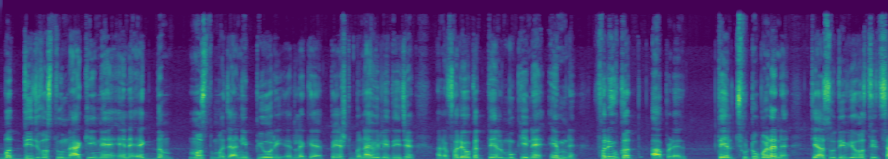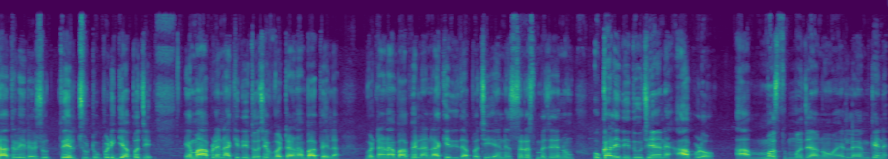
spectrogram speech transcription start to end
બધી જ વસ્તુ નાખીને એને એકદમ મસ્ત મજાની પ્યોરી એટલે કે પેસ્ટ બનાવી લીધી છે. અને ફરી વખત તેલ મૂકીને એમને ફરી વખત આપણે તેલ છૂટું પડે ને, ત્યાં સુધી વ્યવસ્થિત સાતળી લઈશું. તેલ છૂટું પડી ગયા પછી એમાં આપણે નાખી દીધો છે વટાણા બાફેલા. વટાણા બાફેલા નાખી દીધા પછી એને સરસ મજાનું ઉકાળી દીધું છે અને આપણો આ મસ્ત મજાનો, એટલે એમ કે ને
